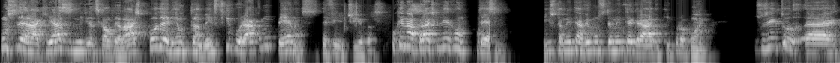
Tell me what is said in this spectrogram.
considerar que essas medidas cautelares poderiam também figurar como penas definitivas. Porque na prática o que acontece? Isso também tem a ver com o sistema integrado que propõe. O sujeito é,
